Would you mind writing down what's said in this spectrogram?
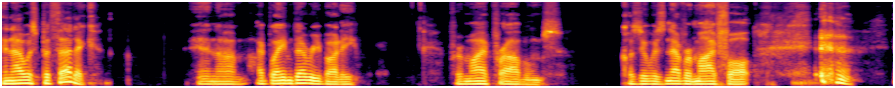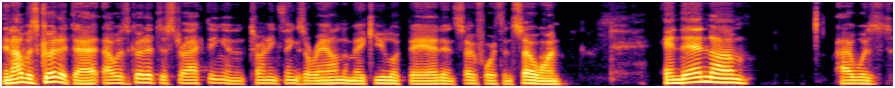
And I was pathetic. And um, I blamed everybody for my problems because it was never my fault. and I was good at that. I was good at distracting and turning things around to make you look bad and so forth and so on. And then um, I was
